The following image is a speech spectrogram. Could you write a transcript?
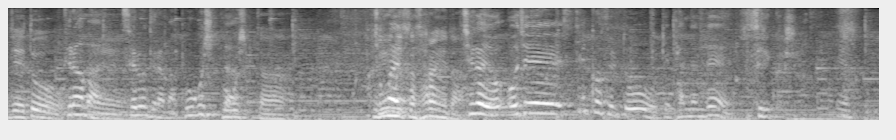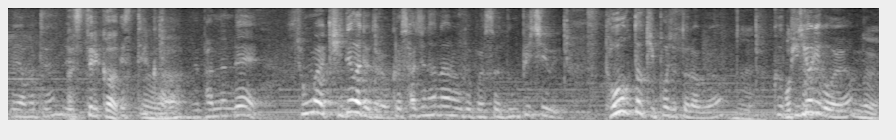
이제 또 드라마 네, 새로운 드라마 보고 싶다. 보고 싶다. 정말 그러니까 사랑이다. 제가 여- 어제 스틸컷을 또 이렇게 봤는데 스틸컷이. 네, 네, 아무튼 아, 스틸컷. 네, 스틸컷 네, 봤는데 정말 기대가 되더라고요. 그 사진 하나로도 벌써 눈빛이 더욱 더 깊어졌더라고요. 네. 그 어떤- 비결이 뭐예요? 네.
